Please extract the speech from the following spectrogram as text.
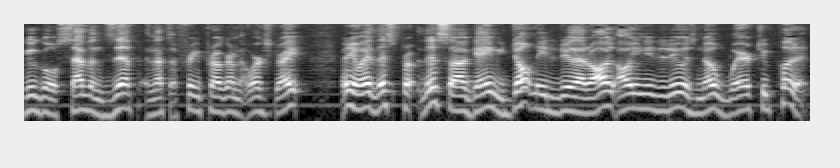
Google 7-zip, and that's a free program that works great. But anyway, this pro- this uh, game you don't need to do that at all. All you need to do is know where to put it.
